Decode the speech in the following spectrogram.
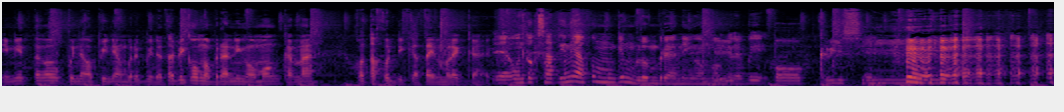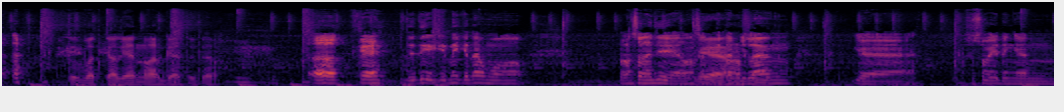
ini kau punya opini yang berbeda, tapi kau nggak berani ngomong karena kau takut dikatain mereka. ya untuk saat ini aku mungkin belum berani ngomong tapi Hipokrisi. Itu buat kalian warga Twitter. Oke, jadi ini kita mau langsung aja ya, langsung Iya, kita langsung. bilang ya sesuai dengan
